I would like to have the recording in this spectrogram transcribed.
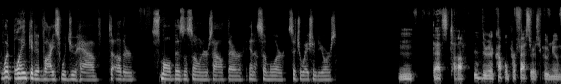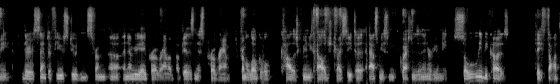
what blanket advice would you have to other small business owners out there in a similar situation to yours? Mm, that's tough. There are a couple professors who knew me. They sent a few students from uh, an MBA program, a, a, business program from a local college, community college, Tri-C, to ask me some questions and interview me solely because they thought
